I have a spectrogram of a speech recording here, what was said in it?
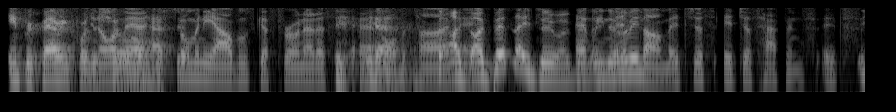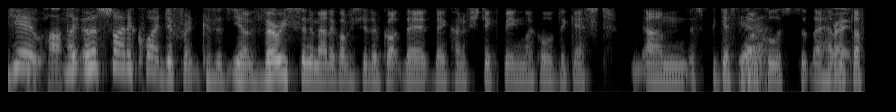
in preparing for you the show, what, man, just so many albums get thrown at us uh, yeah. all the time. I, and, I, bet they do. Bet and we do. miss I mean, some. It's just it just happens. It's yeah, impossible. like Earthside are quite different because it's you know very cinematic. Obviously, they've got their their kind of shtick being like all of the guest um guest yeah. vocalists that they have right. and stuff.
